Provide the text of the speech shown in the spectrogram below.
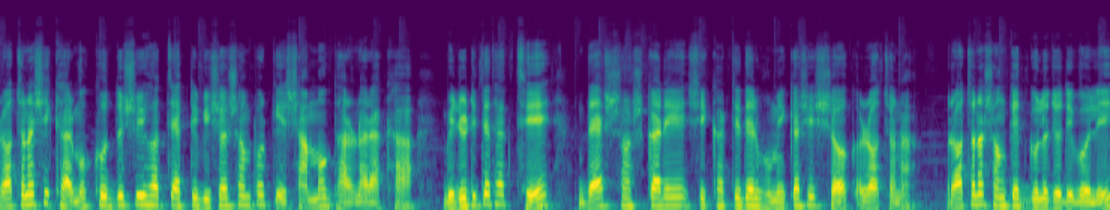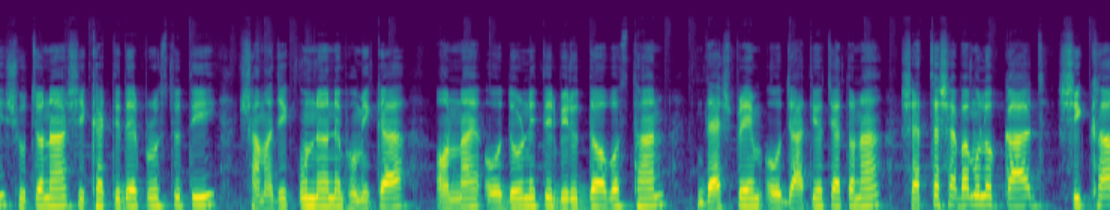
রচনা শিক্ষার মুখ্য উদ্দেশ্যই হচ্ছে একটি বিষয় সম্পর্কে সাম্যক ধারণা রাখা। ভিডিওটিতে থাকছে দেশ সংস্কারে শিক্ষার্থীদের ভূমিকা শীর্ষক রচনা। রচনা সংকেতগুলো যদি বলি, সূচনা, শিক্ষার্থীদের প্রস্তুতি, সামাজিক উন্নয়নে ভূমিকা, অন্যায় ও দুর্নীতির বিরুদ্ধে অবস্থান, দেশপ্রেম ও জাতীয় চেতনা, স্বেচ্ছাসেবামূলক কাজ, শিক্ষা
